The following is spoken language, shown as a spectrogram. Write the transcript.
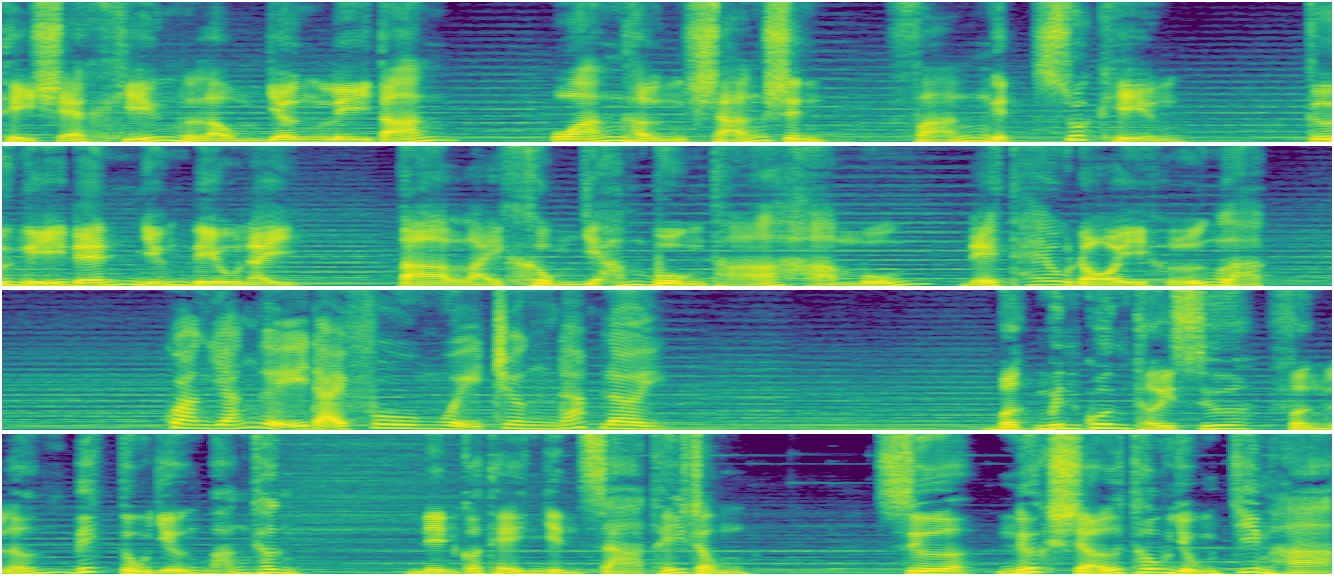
thì sẽ khiến lòng dân ly tán oán hận sản sinh phản nghịch xuất hiện. Cứ nghĩ đến những điều này ta lại không dám buông thả ham muốn để theo đòi hưởng lạc. Quan giáng nghị đại phu ngụy trừng đáp lời. Bậc minh quân thời xưa phần lớn biết tu dưỡng bản thân nên có thể nhìn xa thấy rộng xưa, nước sở thâu dụng chim hà,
